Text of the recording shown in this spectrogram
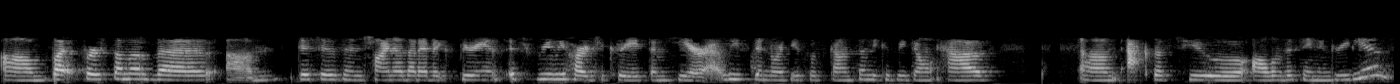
Um, but for some of the um, dishes in China that I've experienced, it's really hard to create them here, at least in Northeast Wisconsin, because we don't have um, access to all of the same ingredients.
